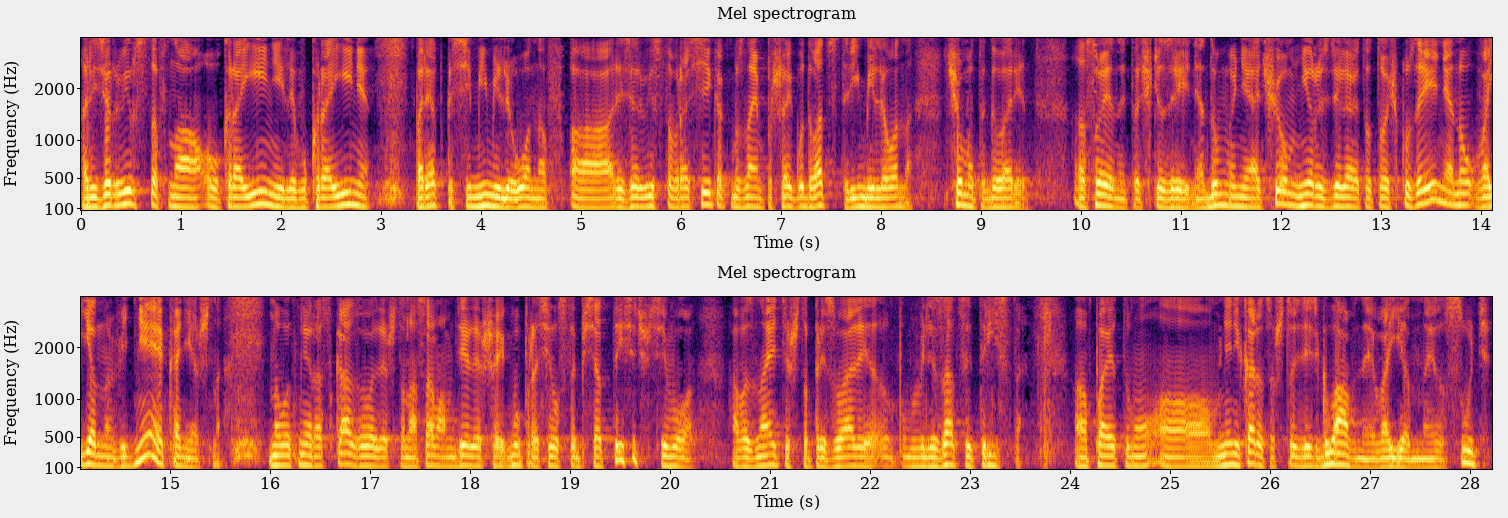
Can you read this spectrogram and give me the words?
резервистов на Украине или в Украине порядка 7 миллионов, а резервистов России, как мы знаем по Шойгу, 23 миллиона. О чем это говорит э, с военной точки зрения? Думаю, ни о чем, не разделяю эту точку зрения. Ну, военным виднее, конечно, но вот мне рассказывали, что на самом деле Шойгу просил 150 тысяч всего, а вы знаете, что призвали по мобилизации 300. А, поэтому мне не кажется, что здесь главная военная суть,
